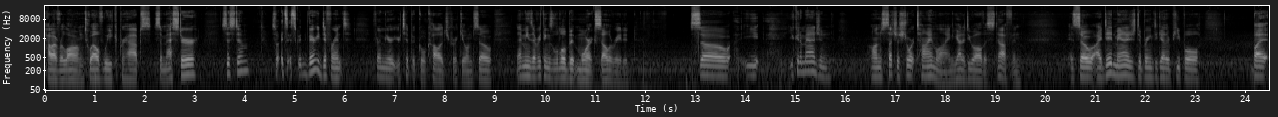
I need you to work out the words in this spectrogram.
however long, 12 week perhaps semester system. So it's, it's very different from your, your typical college curriculum. So that means everything's a little bit more accelerated. So you, you can imagine on such a short timeline, you got to do all this stuff. And And so I did manage to bring together people, but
